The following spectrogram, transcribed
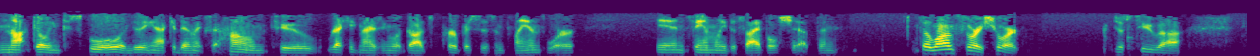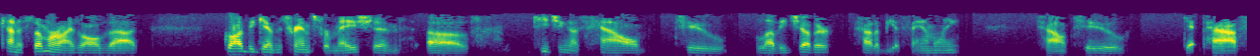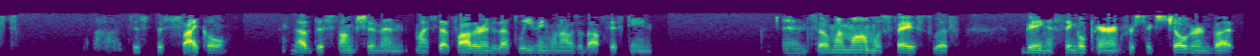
not going to school and doing academics at home to recognizing what God's purposes and plans were in family discipleship. And so, long story short, just to uh, kind of summarize all of that, God began the transformation of teaching us how to love each other, how to be a family, how to get past uh, just the cycle of dysfunction. And my stepfather ended up leaving when I was about 15. And so my mom was faced with being a single parent for six children, but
